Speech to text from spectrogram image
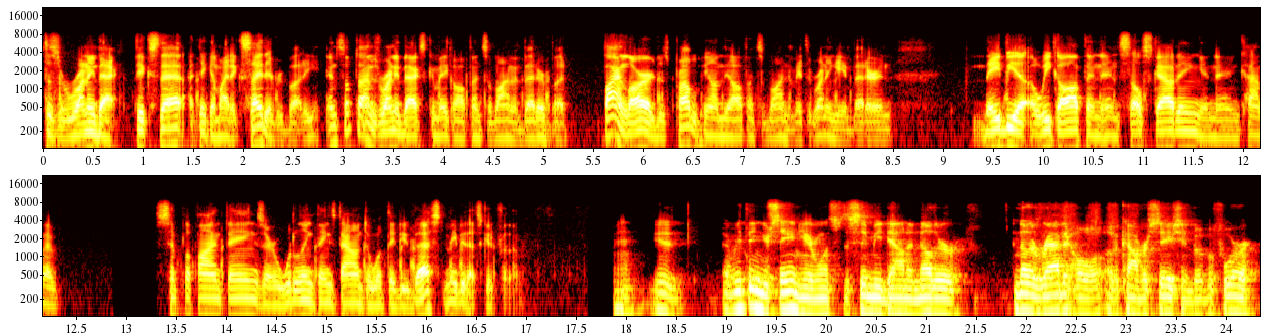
does a running back fix that? I think it might excite everybody. And sometimes running backs can make offensive linemen better, but by and large, it's probably on the offensive line to make the running game better. And maybe a, a week off and, and self scouting and, and kind of simplifying things or whittling things down to what they do best, maybe that's good for them. Yeah, everything you're saying here wants to send me down another another rabbit hole of a conversation. But before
